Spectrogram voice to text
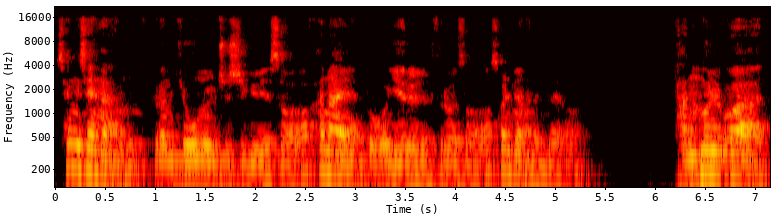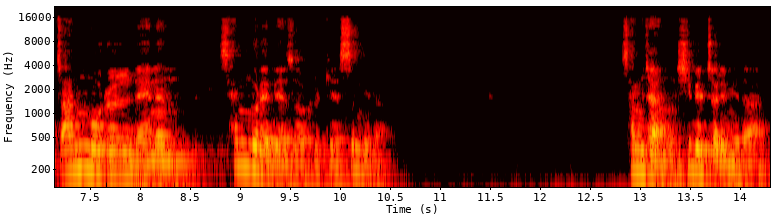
생생한 그런 교훈을 주시기 위해서 하나의 또 예를 들어서 설명하는데요. 단물과 짠물을 내는 샘물에 대해서 그렇게 씁니다. 3장 11절입니다.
